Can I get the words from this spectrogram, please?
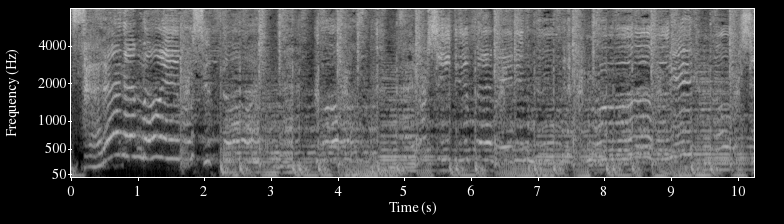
사랑한 너의 모습도 나고 말없이 그 밤에 she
